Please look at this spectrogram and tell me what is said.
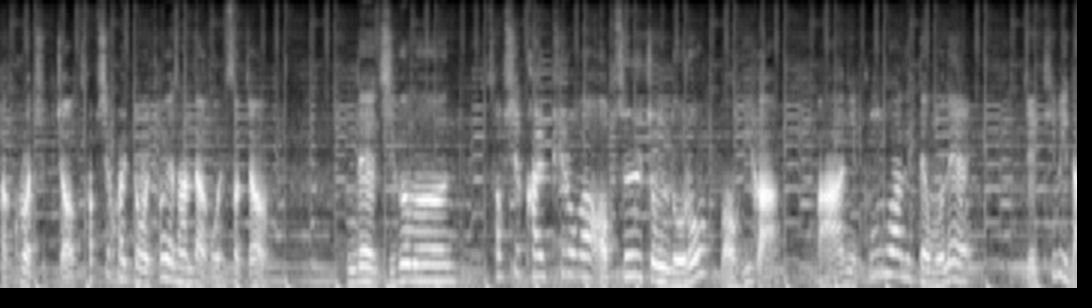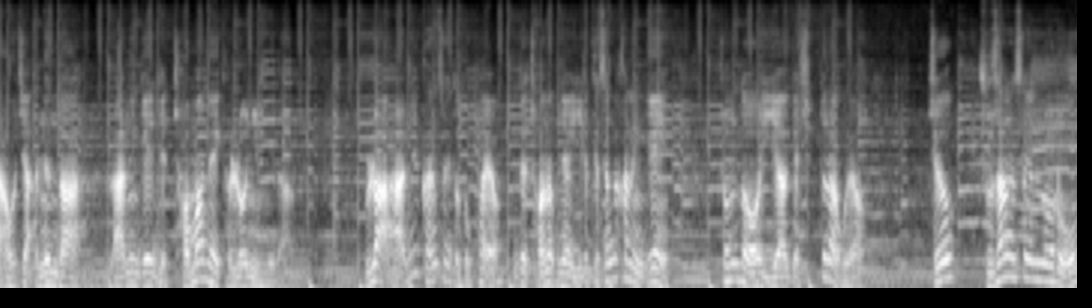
아크로가 직접 섭식 활동을 통해서 한다고 했었죠. 근데 지금은 섭식할 필요가 없을 정도로 먹이가 많이 풍부하기 때문에 이제 팁이 나오지 않는다 라는 게 이제 저만의 결론입니다. 물론 아닐 가능성이 더 높아요. 근데 저는 그냥 이렇게 생각하는 게 좀 더 이해하기가 쉽더라고요. 즉 주산셀러로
